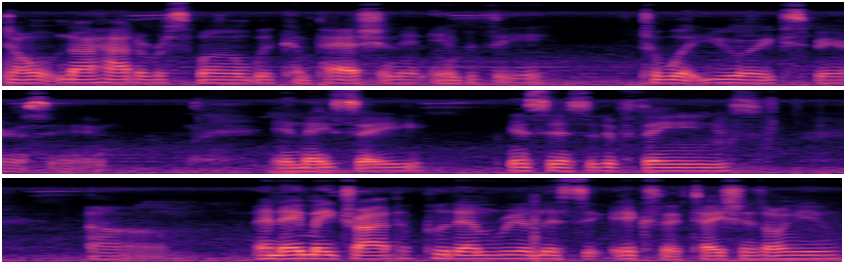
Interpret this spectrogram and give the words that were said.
don't know how to respond with compassion and empathy to what you are experiencing. And they say insensitive things. Um, and they may try to put unrealistic expectations on you.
